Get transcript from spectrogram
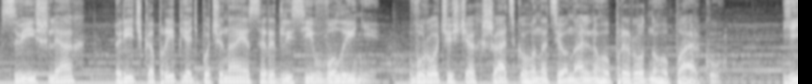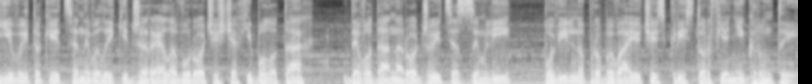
Свій шлях річка Прип'ять починає серед лісів Волині, в урочищах Шацького національного природного парку. Її витоки це невеликі джерела в урочищах і болотах, де вода народжується з землі, повільно пробиваючись крізь торф'яні ґрунти.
